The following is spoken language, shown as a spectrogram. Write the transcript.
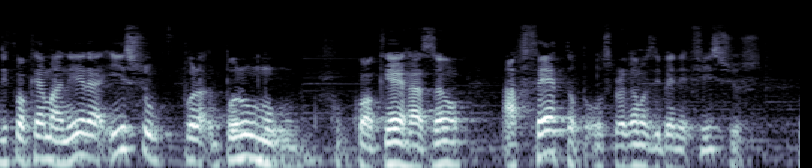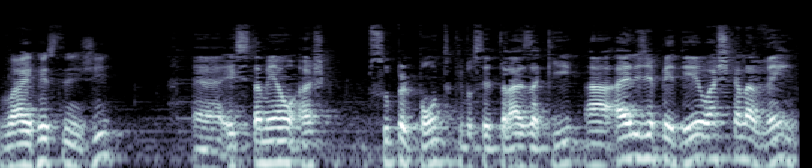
de qualquer maneira, isso, por, por um, qualquer razão, afeta os programas de benefícios? Vai restringir? É, esse também é um acho, super ponto que você traz aqui. A, a LGPD, eu acho que ela vem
